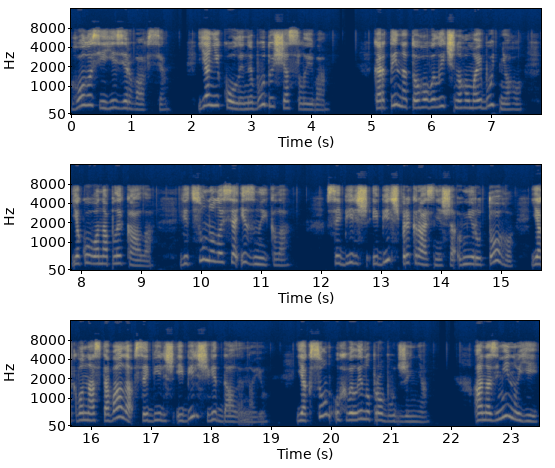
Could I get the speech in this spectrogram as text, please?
Голос її зірвався. Я ніколи не буду щаслива. Картина того величного майбутнього, яку вона плекала, відсунулася і зникла, все більш і більш прекрасніша в міру того, як вона ставала все більш і більш віддаленою, як сон у хвилину пробудження. А на зміну їй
